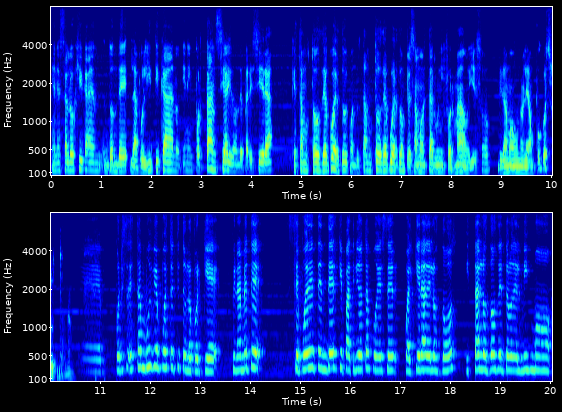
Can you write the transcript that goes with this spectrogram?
en esa lógica en, donde la política no tiene importancia y donde pareciera que estamos todos de acuerdo y cuando estamos todos de acuerdo empezamos a estar uniformados y eso, digamos, a uno le da un poco de susto, ¿no? Eh, por eso está muy bien puesto el título, porque finalmente se puede entender que patriotas puede ser cualquiera de los dos y están los dos dentro del mismo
